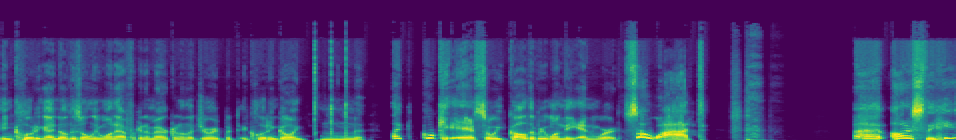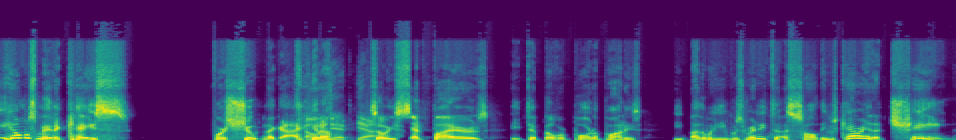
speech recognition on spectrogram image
including, I know there's only one African American on the jury, but including going, "Hmm, like, who cares? So he called everyone the N word. So what? Uh, honestly, he, he almost made a case for shooting the guy. Oh, you know? he did. Yeah. So he set fires. He tipped over porta potties. He, by the way, he was ready to assault. He was carrying a chain.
